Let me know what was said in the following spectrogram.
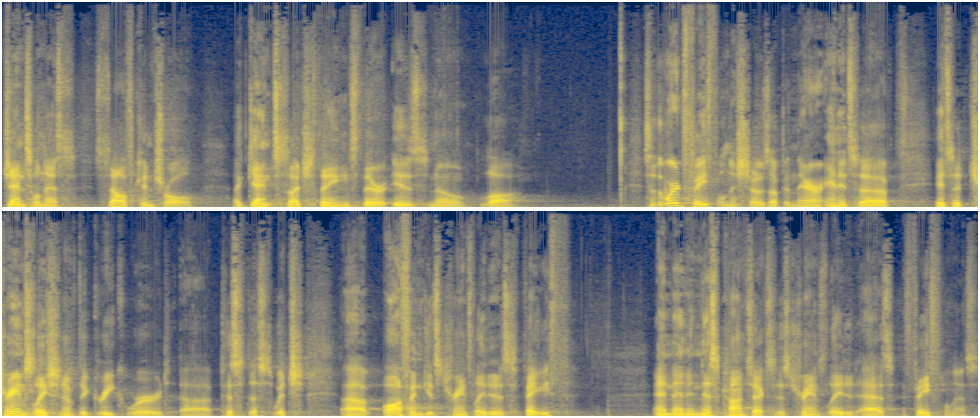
gentleness, self control. Against such things there is no law. So the word faithfulness shows up in there, and it's a, it's a translation of the Greek word uh, pistis, which uh, often gets translated as faith and then in this context it is translated as faithfulness.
